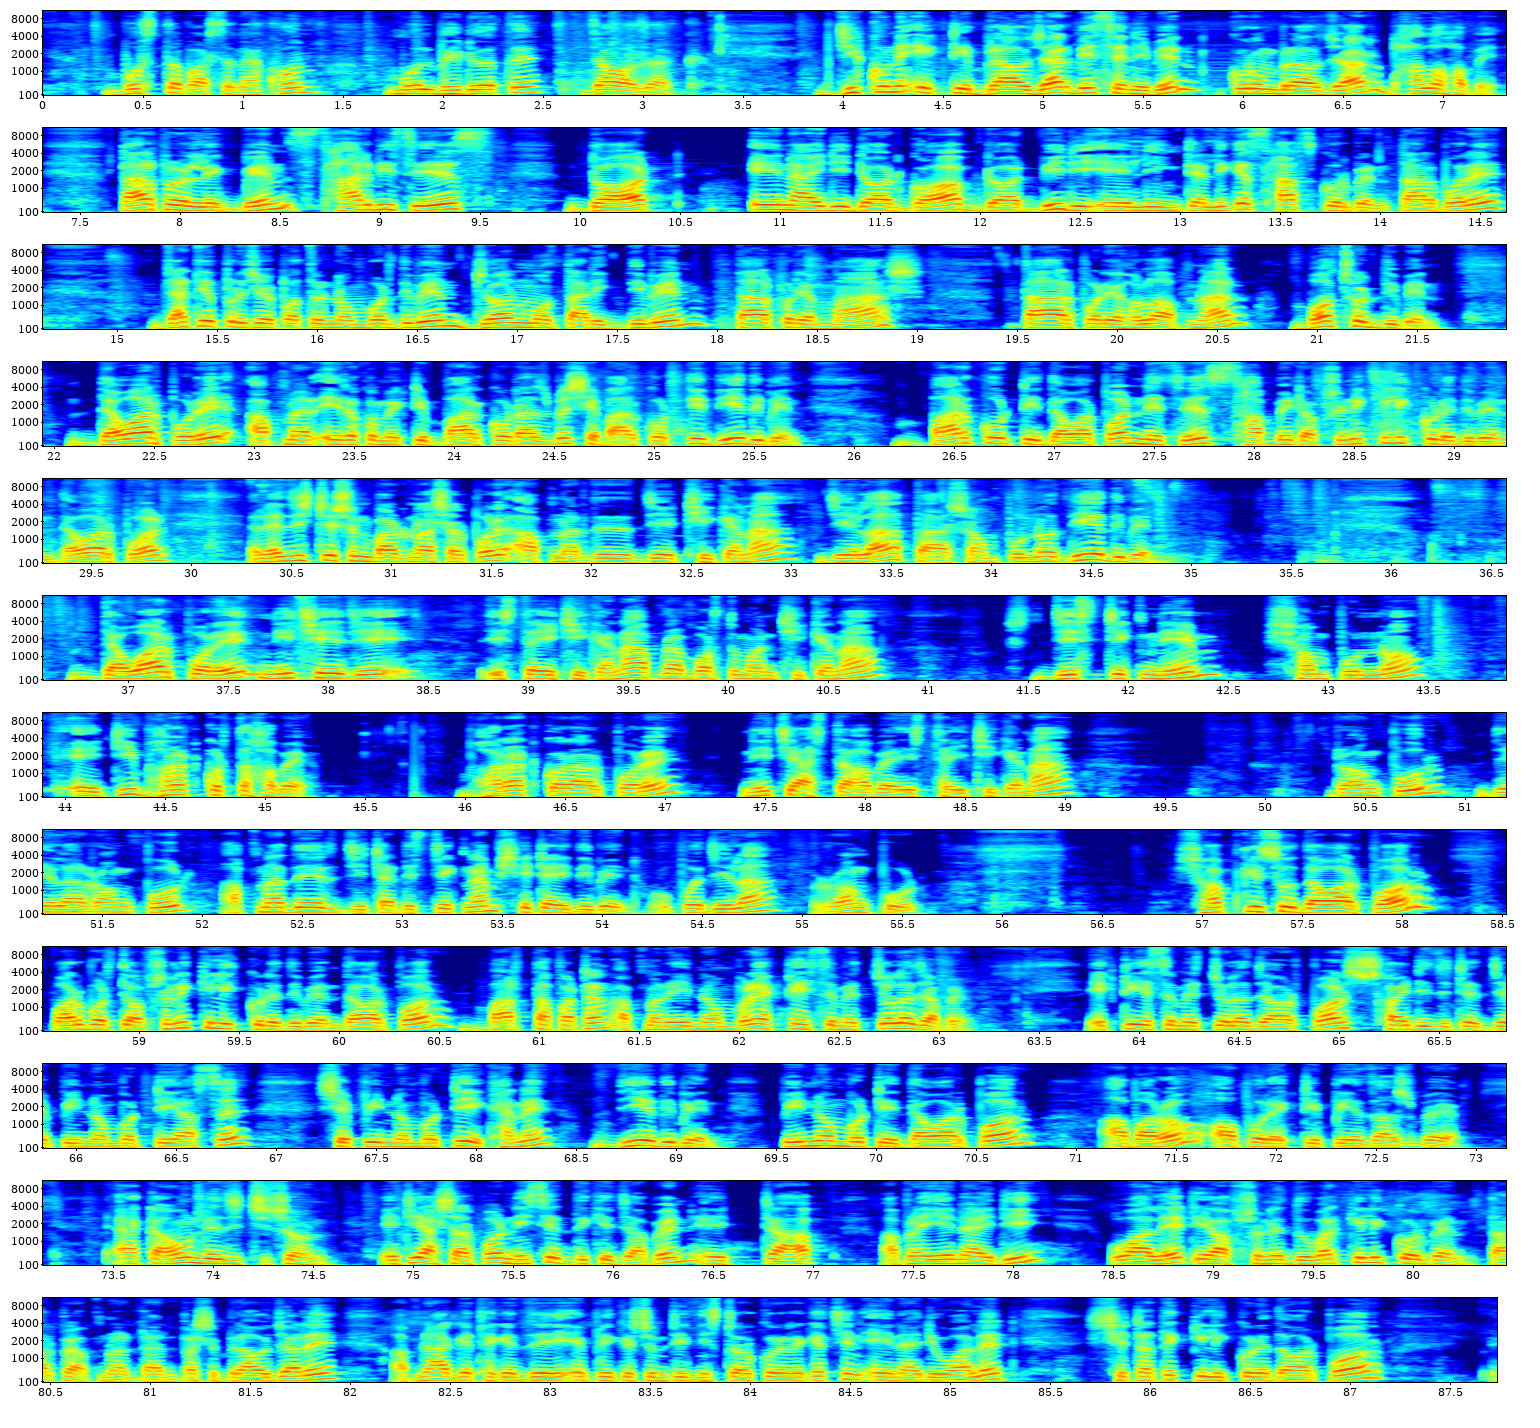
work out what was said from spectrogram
বুঝতে পারছেন। এখন মূল ভিডিওতে যাওয়া যাক। যে কোনো একটি ব্রাউজার বেছে নেবেন, ক্রোম ব্রাউজার ভালো হবে। তারপরে লিখবেন services dot NID dot gov dot BD এই লিঙ্কটা লিখে সার্চ করবেন। তারপরে জাতীয় পরিচয়পত্র নম্বর দিবেন, জন্ম তারিখ দিবেন, তারপরে মাস, তারপরে হলো আপনার বছর দিবেন। দেওয়ার পরে আপনার এরকম একটি বারকোড আসবে, সে বারকোডটি দিয়ে দিবেন। বারকোডটি দেওয়ার পর নিচে সাবমিট অপশনে ক্লিক করে দিবেন। দেওয়ার পর রেজিস্ট্রেশন বাটন আসার পরে আপনাদের যে ঠিকানা, জেলা, তা সম্পূর্ণ দিয়ে দিবেন। দেওয়ার পরে নিচে যে স্থায়ী ঠিকানা, আপনার বর্তমান ঠিকানা, ডিস্ট্রিক্ট নেম সম্পূর্ণ এটি ভরাট করতে হবে। ভরাট করার পরে নিচে আসতে হবে স্থায়ী ঠিকানা, রংপুর, জেলা রংপুর। আপনাদের যেটা ডিস্ট্রিক্ট নাম সেটাই দিবেন। উপজেলা, রংপুর। সব কিছু দেওয়ার পর পরবর্তী অপশনে ক্লিক করে দিবেন। দেওয়ার পর বার্তা পাঠান, আপনার এই নম্বরে একটা এস চলে যাবে। একটি এস চলে যাওয়ার পর ছয় ডিজিটের যে পিন নম্বরটি আছে, সে পিন নম্বরটি এখানে দিয়ে দিবেন। পিন নম্বরটি দেওয়ার পর আবারও অপর একটি পেজ আসবে। অ্যাকাউন্ট রেজিস্ট্রেশন এটি আসার পর নিচের দিকে যাবেন। এই ট্যাপ আপনার এনআইডি ওয়ালেট এই অপশনে দুবার ক্লিক করবেন। তারপর আপনার ডান পাশে ব্রাউজারে আপনি আগে থেকে যে অ্যাপ্লিকেশনটি ইনস্টল করে রেখেছেন এনআইডি ওয়ালেট সেটাতে ক্লিক করে দেওয়ার পর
